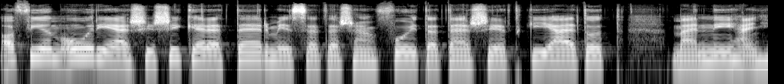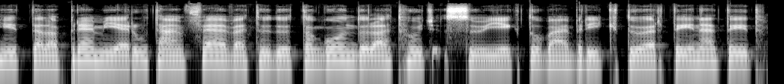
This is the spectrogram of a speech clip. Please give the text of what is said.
A film óriási sikere természetesen folytatásért kiáltott, már néhány héttel a premier után felvetődött a gondolat, hogy szőjék tovább Rick történetét.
